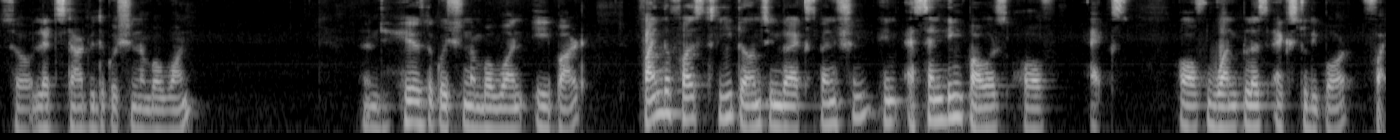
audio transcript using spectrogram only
So let's start with the question number 1 and here's the question number 1 A part. Find the first three terms in the expansion in ascending powers of x of 1 plus x to the power 5.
